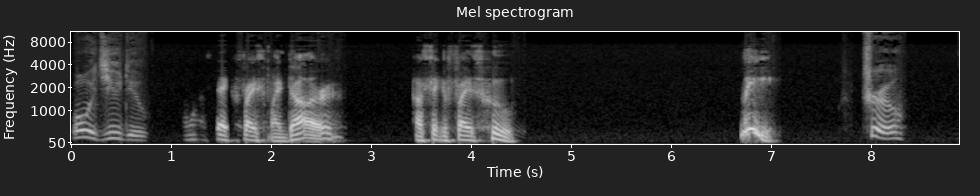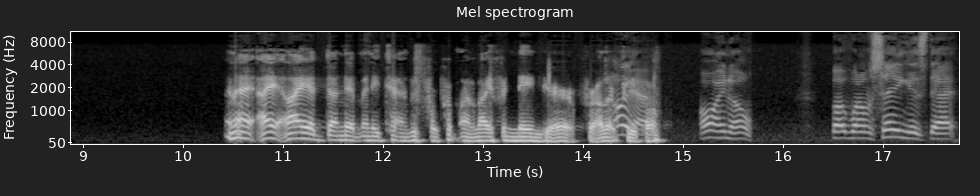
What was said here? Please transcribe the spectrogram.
What would you do? I want to sacrifice my daughter. I'll sacrifice who? Me. True. And I, I, I had done that many times before, put my life in danger for other Oh, people. yeah. Oh, I know. But what I'm saying is that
